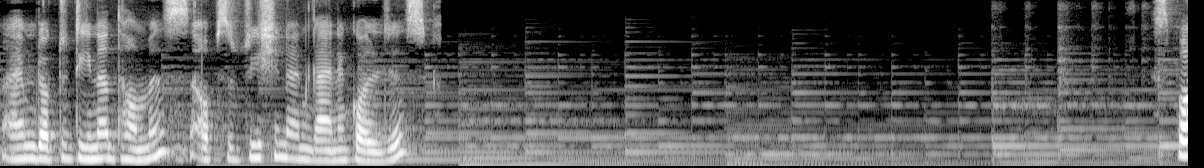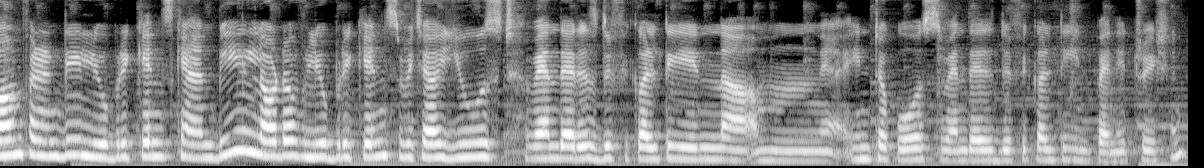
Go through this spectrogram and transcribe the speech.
I am Dr. Teena Thomas, obstetrician and gynecologist. Sperm friendly lubricants can be a lot of lubricants which are used when there is difficulty in um, intercourse, when there is difficulty in penetration.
